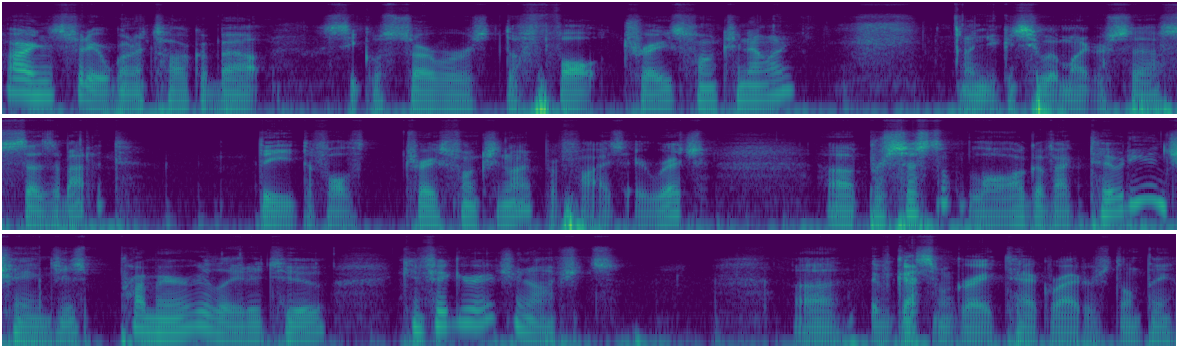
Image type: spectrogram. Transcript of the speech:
Alright, in this video we're going to talk about SQL Server's default trace functionality. And you can see what Microsoft says about it. The default trace functionality provides a rich, uh, persistent log of activity and changes primarily related to configuration options. Uh, they've got some great tech writers, don't they?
